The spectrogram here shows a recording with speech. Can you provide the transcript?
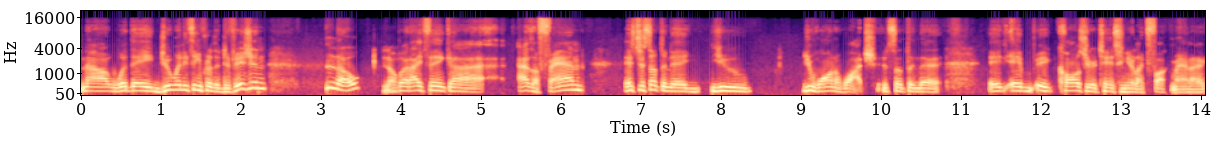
Now, would they do anything for the division? No. No. But I think uh, as a fan, it's just something that you you want to watch. It's something that it, it it calls your attention. You're like, fuck, man, I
